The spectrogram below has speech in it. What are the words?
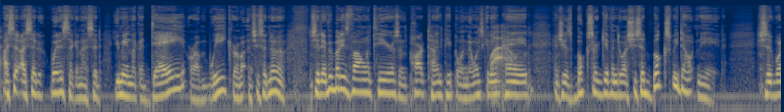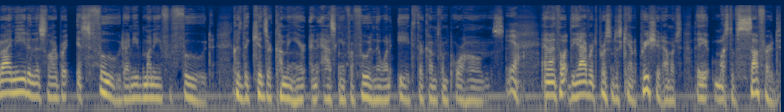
I said, I said, wait a second. I said, you mean like a day or a week or? A, and she said, no, no. She said, everybody's volunteers and part-time people, and no one's getting Wow. paid. And she goes, books are given to us. She said, books we don't need. She said, what I need in this library is food. I need money for food because the kids are coming here and asking for food and they want to eat. They're coming from poor homes. Yeah. And I thought the average person just can't appreciate how much they must have suffered.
